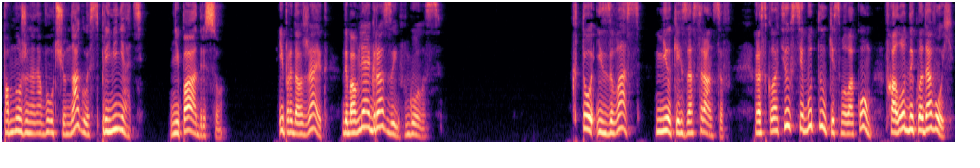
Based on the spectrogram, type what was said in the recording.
помноженное на волчью наглость, применять. Не по адресу. И продолжает, добавляя грозы в голос. «Кто из вас, мелких засранцев, расколотил все бутылки с молоком в холодной кладовой?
